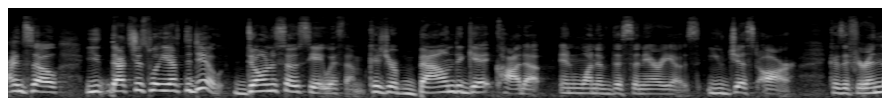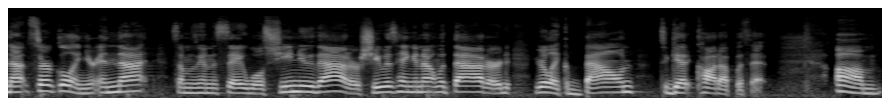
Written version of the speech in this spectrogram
and so you, that's just what you have to do. Don't associate with them because you're bound to get caught up in one of the scenarios. You just are. Because if you're in that circle and you're in that, someone's going to say, well, she knew that, or she was hanging out with that, or you're like bound to get caught up with it. Um,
